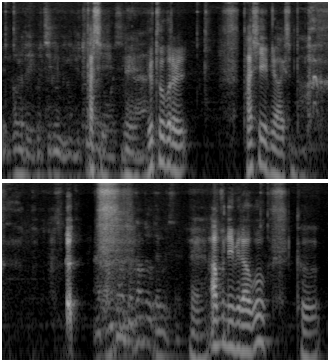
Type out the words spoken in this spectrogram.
이걸로 돼 있고 지금 이게 유튜브 다시, 네. 유튜브를 다시 입력하겠습니다. 아, 방송은 정상적으로 되고 있어요. 네, 아부님이라고 그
